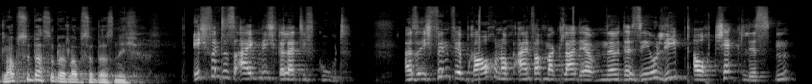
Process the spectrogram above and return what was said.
glaubst du das oder glaubst du das nicht? Ich finde es eigentlich relativ gut. Also ich finde, wir brauchen auch einfach mal klar, der, ne, der SEO liebt auch Checklisten.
